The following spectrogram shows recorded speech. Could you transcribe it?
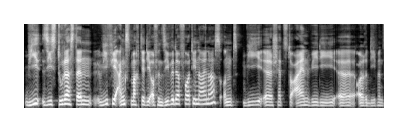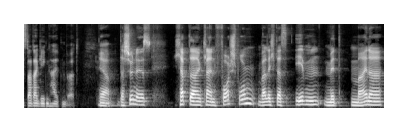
wie siehst du das denn? Wie viel Angst macht dir die Offensive der 49ers und wie äh, schätzt du ein, wie die äh, eure Defense da dagegen halten wird? Ja, das Schöne ist, ich habe da einen kleinen Vorsprung, weil ich das eben mit meiner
